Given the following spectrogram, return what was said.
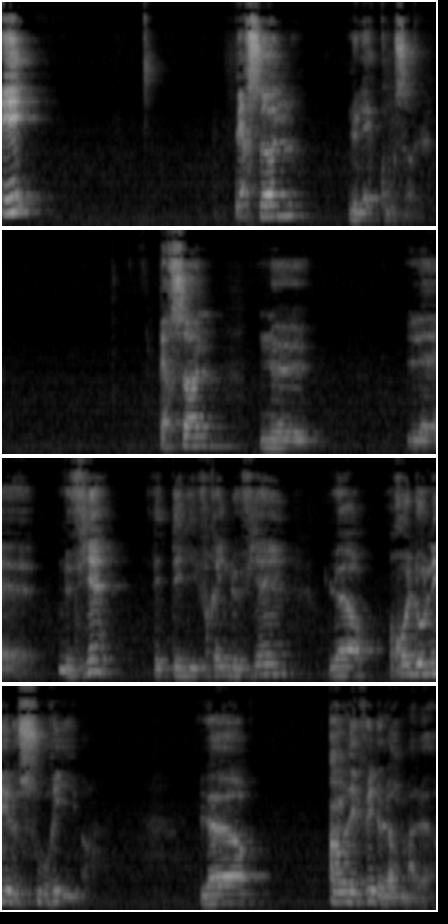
et personne ne les console. Personne ne, ne vient les délivrer, ne vient leur redonner le sourire, leur enlever de leur malheur.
